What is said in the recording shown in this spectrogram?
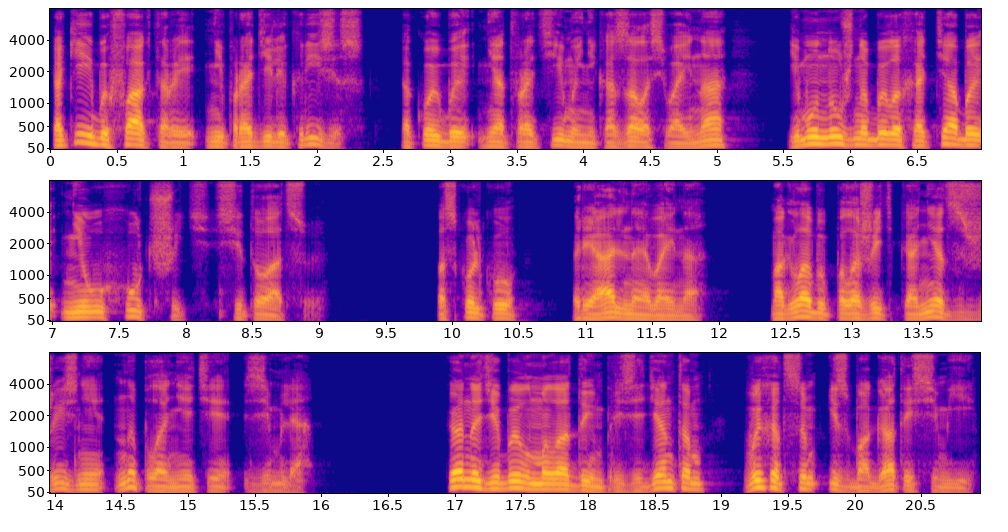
Какие бы факторы ни породили кризис, какой бы неотвратимой ни казалась война, ему нужно было хотя бы не ухудшить ситуацию. Поскольку реальная война могла бы положить конец жизни на планете Земля. Кеннеди был молодым президентом, выходцем из богатой семьи.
